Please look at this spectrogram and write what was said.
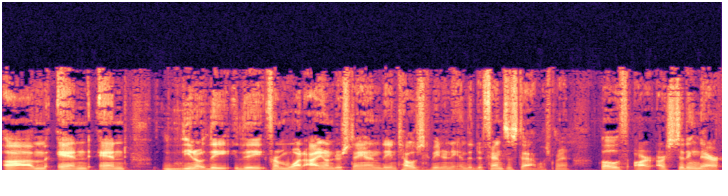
Um, and and you know the the from what I understand, the intelligence community and the defense establishment both are are sitting there.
